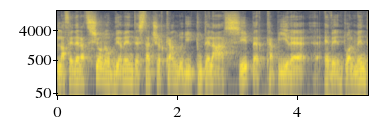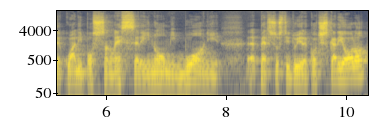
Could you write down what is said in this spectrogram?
La federazione ovviamente sta cercando di tutelarsi per capire eh, eventualmente quali possano essere i nomi buoni eh, per sostituire coach Scariolo.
